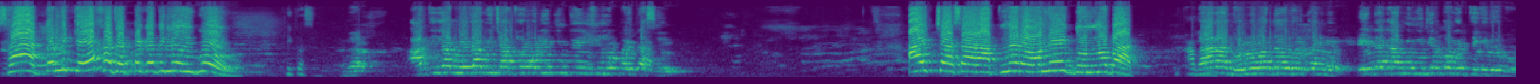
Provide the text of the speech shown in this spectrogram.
স্যার তাহলে কি এক হাজার টাকা দিলে হইব? ঠিক আছে। আদিলা মেধাবী ছাত্র বলে কিন্তু এই সুযোগ পাইতাছে। আচ্ছা স্যার আপনার অনেক ধন্যবাদ। না না ধন্যবাদ দেওয়ার দরকার নেই। এই টাকা আমি নিজের পকেট থেকে দেবো।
